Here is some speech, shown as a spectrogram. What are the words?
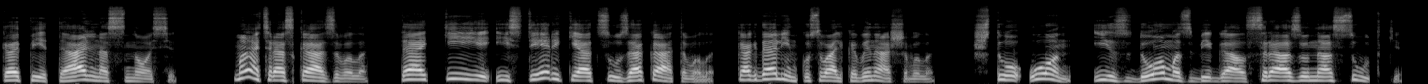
капитально сносит. Мать рассказывала, такие истерики отцу закатывала, когда Линку с Валькой вынашивала, что он из дома сбегал сразу на сутки.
